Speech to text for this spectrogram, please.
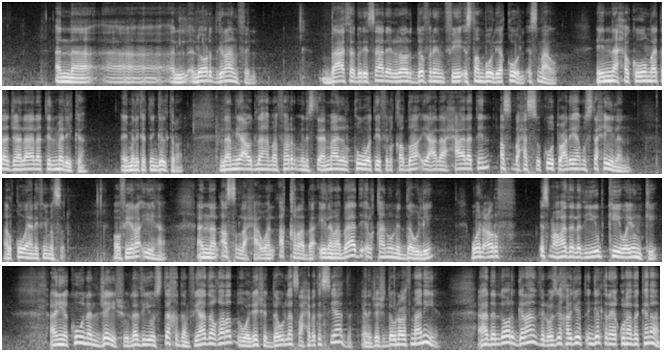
أن آه، اللورد جرانفيل بعث برسالة للورد دوفرين في إسطنبول يقول اسمعوا إن حكومة جلالة الملكة أي ملكة إنجلترا لم يعد لها مفر من استعمال القوة في القضاء على حالة أصبح السكوت عليها مستحيلا القوة يعني في مصر. وفي رأيها أن الأصلح والأقرب إلى مبادئ القانون الدولي والعرف اسمعوا هذا الذي يبكي وينكي أن يكون الجيش الذي يستخدم في هذا الغرض هو جيش الدولة صاحبة السيادة يعني جيش الدولة العثمانية. هذا اللورد جرانفيل وزير خارجية إنجلترا يقول هذا الكلام.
